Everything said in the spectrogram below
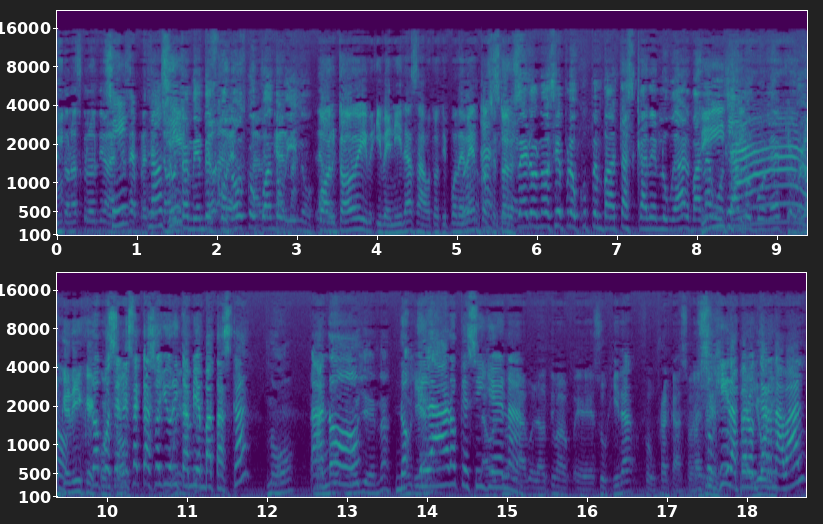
desconozco la última sí, vez que se presentó. no, sí. Yo también desconozco ver, cuándo calma. vino. Con todo y, y venidas a otro tipo de Bueno, eventos. entonces, es. Pero no se preocupen, va a atascar el lugar, van a Sí, agotar los Claro. boletos. Lo que dije, No, pues en ese caso Yuri también va a atascar. No. Ah, no. No llena. No, llena. claro que sí la llena. Última, la, la última, eh, su gira fue un fracaso. ¿eh? Su gira, pero en Yuri. carnaval,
